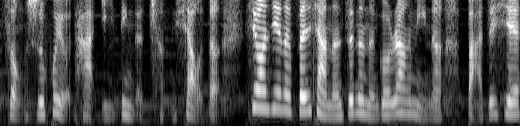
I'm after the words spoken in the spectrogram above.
总是会有它一定的成效的。希望今天的分享呢，真的能够让你呢把这些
